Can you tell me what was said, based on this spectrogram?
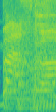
My son.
